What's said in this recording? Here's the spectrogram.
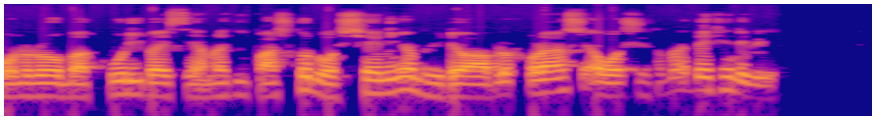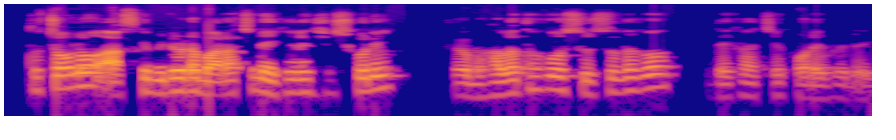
পনেরো বা কুড়ি পাইছি আমরা কি পাস করব? সে নিয়েও ভিডিও আপলোড করা আছে, অবশ্যই তোমরা দেখে নিবি। তো চলো, আজকে ভিডিওটা বাড়াচ্ছি না এখানে শেষ করি। ভালো থাকো, সুস্থ থাকো, দেখা হচ্ছে পরে ভিডিও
